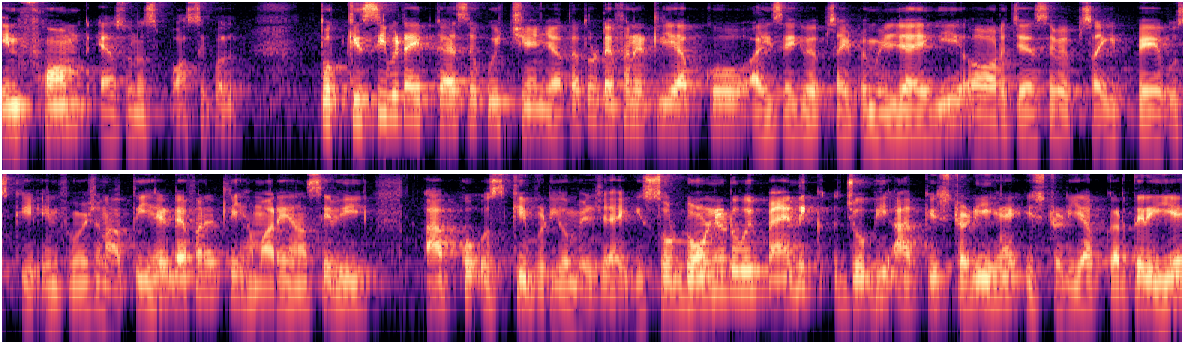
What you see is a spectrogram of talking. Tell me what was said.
informed as soon as possible तो किसी भी टाइप का ऐसा कोई चेंज आता है तो डेफिनेटली आपको आई की वेबसाइट पे मिल जाएगी और जैसे वेबसाइट पे उसकी इन्फॉर्मेशन आती है डेफिनेटली हमारे यहाँ से भी आपको उसकी वीडियो मिल जाएगी। So don't need to be panic जो भी आपकी स्टडी है स्टडी आप करते रहिए।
